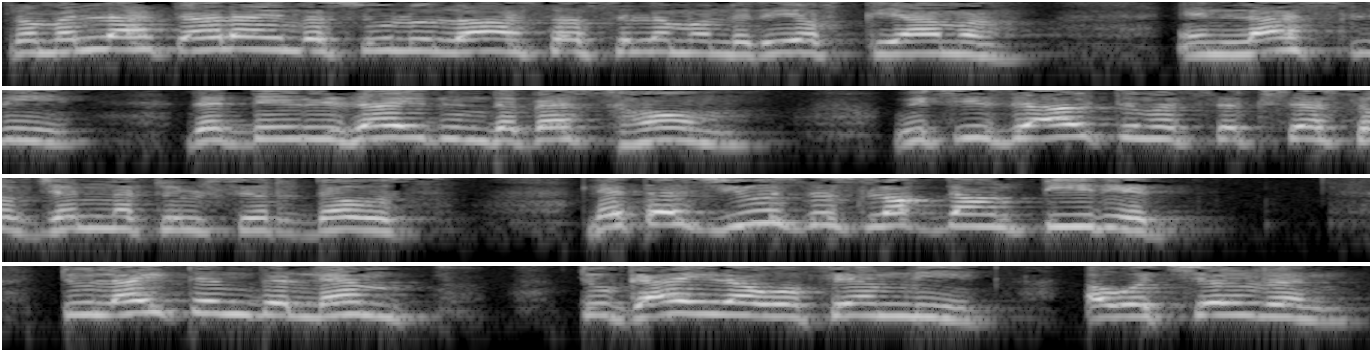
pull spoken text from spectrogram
from Allah Ta'ala and Rasulullah Sallallahu on the day of Qiyamah. And lastly, that they reside in the best home, which is the ultimate success of Jannatul Firdaus. Let us use this lockdown period to lighten the lamp, to guide our family, our children,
